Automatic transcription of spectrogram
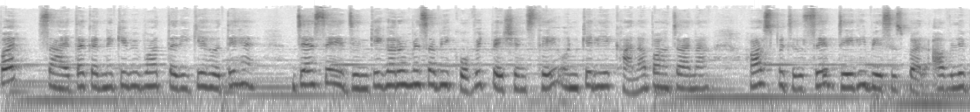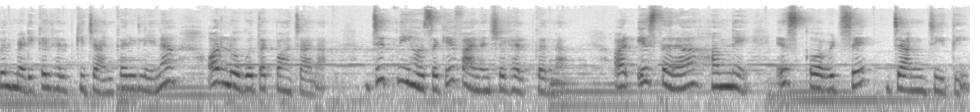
पर सहायता करने के भी बहुत तरीके होते हैं, जैसे जिनके घरों में सभी कोविड पेशेंट्स थे, उनके लिए खाना पहुंचाना हॉस्पिटल से डेली बेसिस पर अवेलेबल मेडिकल हेल्प की जानकारी लेना और लोगों तक पहुंचाना, जितनी हो सके फाइनेंशियल हेल्प करना। और इस तरह हमने इस कोविड से जंग जीती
